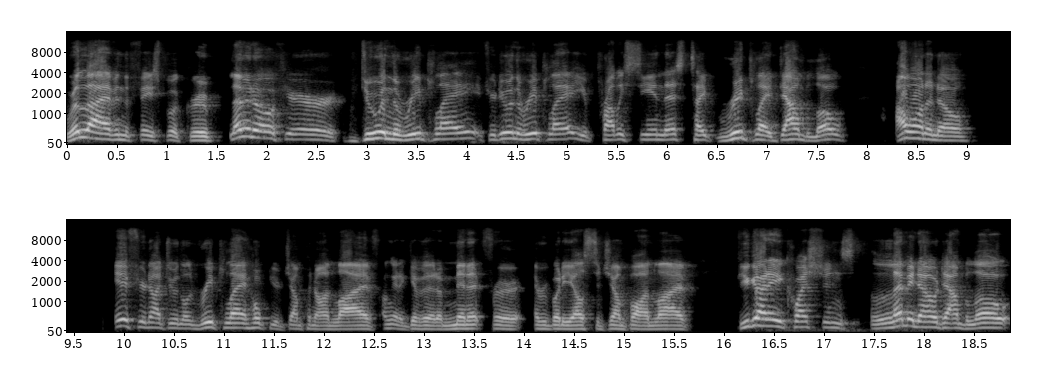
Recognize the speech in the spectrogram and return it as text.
We're live in the Facebook group. Let me know if you're doing the replay. If you're doing the replay, you're probably seeing this. Type replay down below. I want to know if you're not doing the replay. Hope you're jumping on live. I'm going to give it a minute for everybody else to jump on live. If you got any questions, let me know down below.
